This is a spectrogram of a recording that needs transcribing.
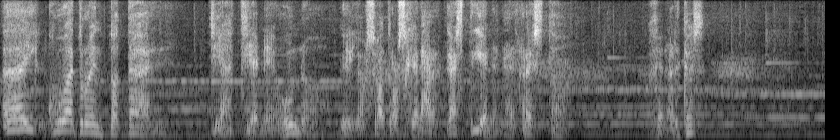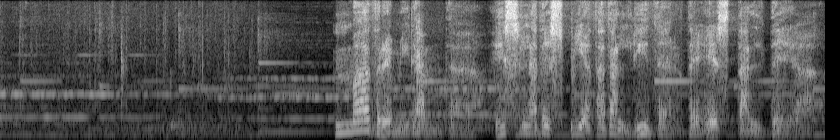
Hay cuatro en total. Ya tiene uno. Y los otros jerarcas tienen el resto. ¿Jerarcas? Madre Miranda es la despiadada líder de esta aldea.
